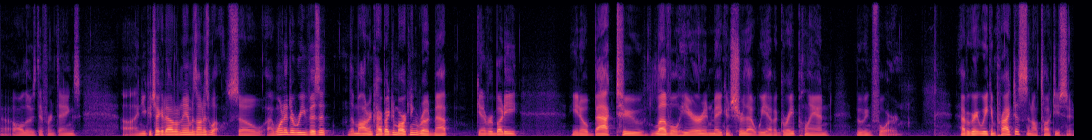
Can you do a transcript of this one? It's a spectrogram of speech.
uh, all those different things. Uh, and you can check it out on Amazon as well. So I wanted to revisit the modern chiropractic marketing roadmap, get everybody, you know, back to level here and making sure that we have a great plan moving forward. Have a great week in practice, and I'll talk to you soon.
